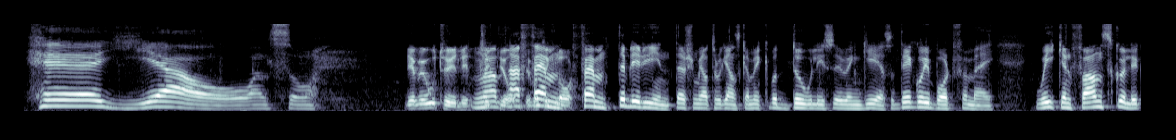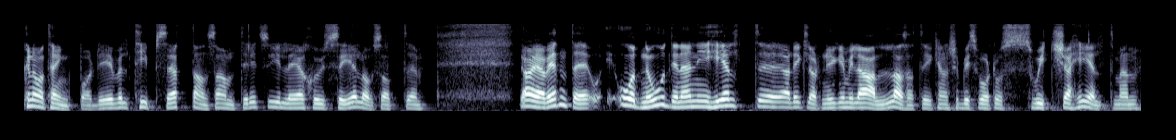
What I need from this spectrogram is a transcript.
Hey, ja, alltså... Det var otydligt tyckte ja, jag. Nej, fem, femte blir det ju inte som jag tror ganska mycket på Dolis UNG. Så det går ju bort för mig. Weekend Fun skulle kunna vara tänkbar. Det är väl tipsettan. Samtidigt så gillar jag 7 Selov så att... Eh, ja, jag vet inte. Ådnodin, är ni helt... Eh, ja, det är klart, Nygren vill alla så att det kanske blir svårt att switcha helt, men...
